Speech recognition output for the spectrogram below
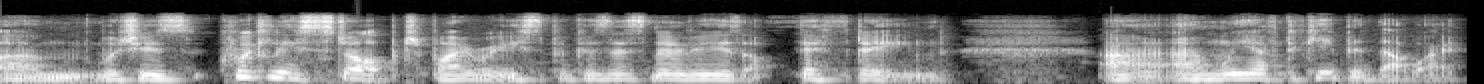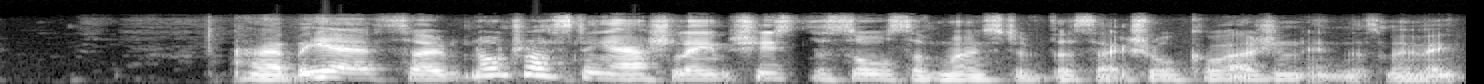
um, which is quickly stopped by Reese because this movie is 15 uh, and we have to keep it that way. Uh, but yeah, so not trusting Ashley, she's the source of most of the sexual coercion in this movie.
